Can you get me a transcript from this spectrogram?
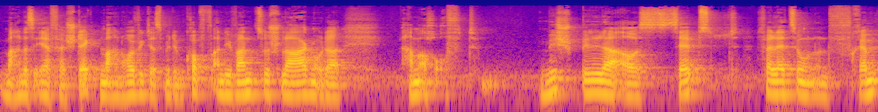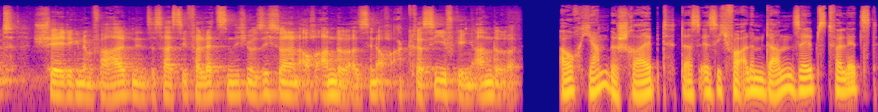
machen das eher versteckt, machen häufig das mit dem Kopf an die Wand zu schlagen oder haben auch oft Mischbilder aus Selbstverletzungen und fremdschädigendem Verhalten. Das heißt, sie verletzen nicht nur sich, sondern auch andere, also sind auch aggressiv gegen andere. Auch Jan beschreibt, dass er sich vor allem dann selbst verletzt,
